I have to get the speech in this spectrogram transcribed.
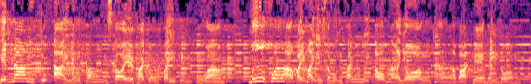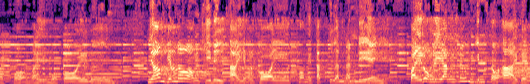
เห็นนางจุกอายยังคอยซอยพายุงไปพิงปัวมือคว้าใบไม้สมุนไพรเอามายองถ้าบาดแผลให้น้องก็ขอไว้บอกกอยมือย้ำเพียนน้องขี้ดื้ออายยังคอยคอยตักเตือนนั่นเองไปโรงเรียนลืมยินสออายแบ่ง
